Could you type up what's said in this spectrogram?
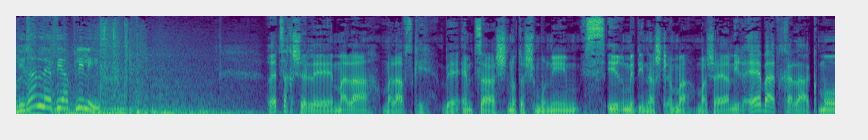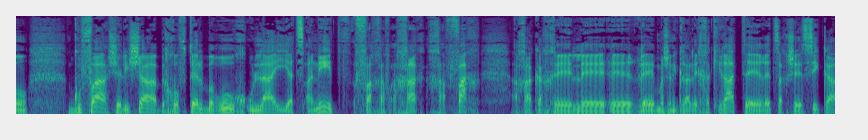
לירן לוי הפליליסט. רצח של אה, מלה מלבסקי באמצע שנות ה-80 הסעיר מדינה שלמה. מה שהיה נראה בהתחלה כמו גופה של אישה בחוף תל ברוך, אולי יצאנית, הפך, הפך, הפך אחר כך אה, למה שנקרא לחקירת אה, רצח שהעסיקה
